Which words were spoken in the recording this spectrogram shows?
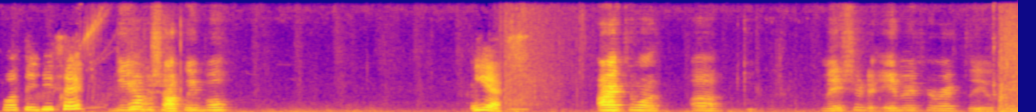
What did you say? Do you have a shockwave bow? Yes. Alright, come on. Uh make sure to aim it correctly, okay?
